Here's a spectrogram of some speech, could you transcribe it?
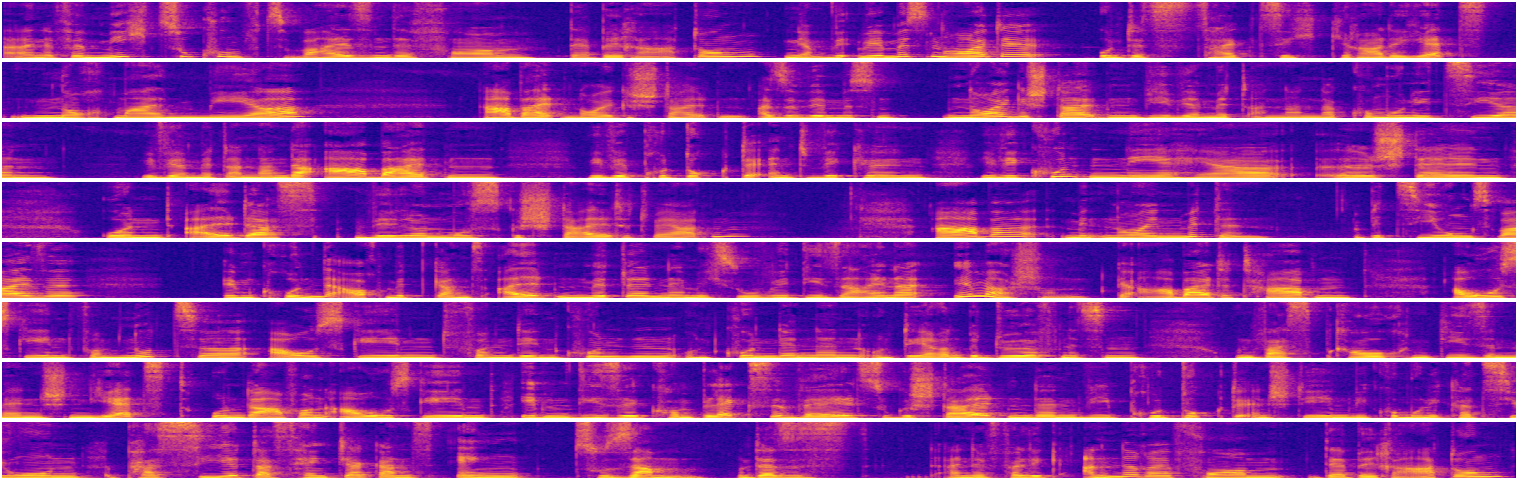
eine für mich zukunftsweisende Form der Beratung. Ja, wir müssen heute, und das zeigt sich gerade jetzt, noch mal mehr Arbeit neu gestalten. Also wir müssen neu gestalten, wie wir miteinander kommunizieren, wie wir miteinander arbeiten, wie wir Produkte entwickeln, wie wir Kundennähe herstellen. Und all das will und muss gestaltet werden, aber mit neuen Mitteln, beziehungsweise im Grunde auch mit ganz alten Mitteln, nämlich so wie Designer immer schon gearbeitet haben, ausgehend vom Nutzer, ausgehend von den Kunden und Kundinnen und deren Bedürfnissen und was brauchen diese Menschen jetzt? Und davon ausgehend eben diese komplexe Welt zu gestalten, denn wie Produkte entstehen, wie Kommunikation passiert, das hängt ja ganz eng zusammen. Und das ist eine völlig andere Form der Beratung,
